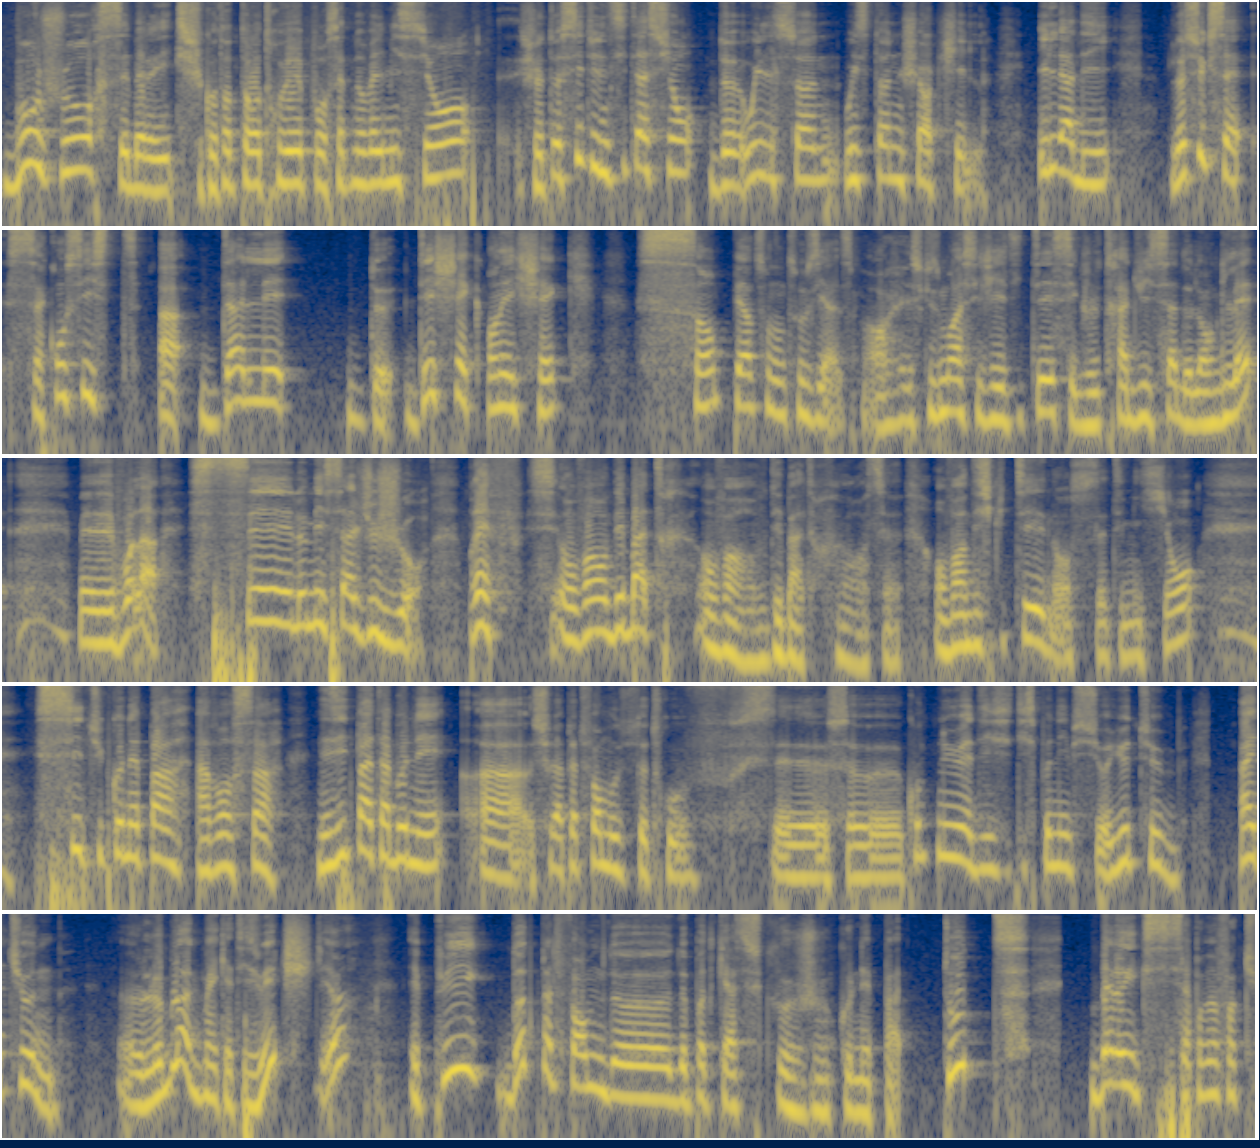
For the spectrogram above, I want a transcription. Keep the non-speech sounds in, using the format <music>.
Bonjour, c'est Belric. Je suis content de te retrouver pour cette nouvelle mission. Je te cite une citation de Wilson, Winston Churchill. Il a dit Le succès, ça consiste à d'aller de d'échec en échec sans perdre son enthousiasme. Alors, excuse-moi si j'ai hésité, c'est que je traduis ça de l'anglais. Mais voilà, c'est le message du jour. Bref, on va en débattre, on va en débattre, on va en discuter dans cette émission. Si tu connais pas avant ça, n'hésite pas à t'abonner euh, sur la plateforme où tu te trouves. Ce contenu est disponible sur YouTube, iTunes, euh, le blog Mike at Switch, et puis d'autres plateformes de, podcasts que je ne connais pas toutes. Belrix, c'est la première fois que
